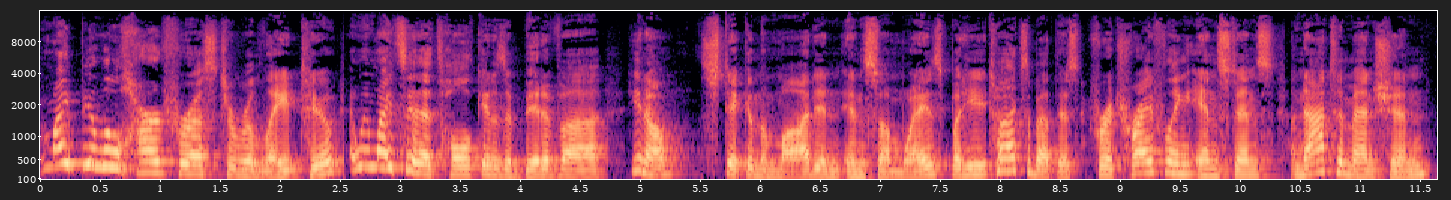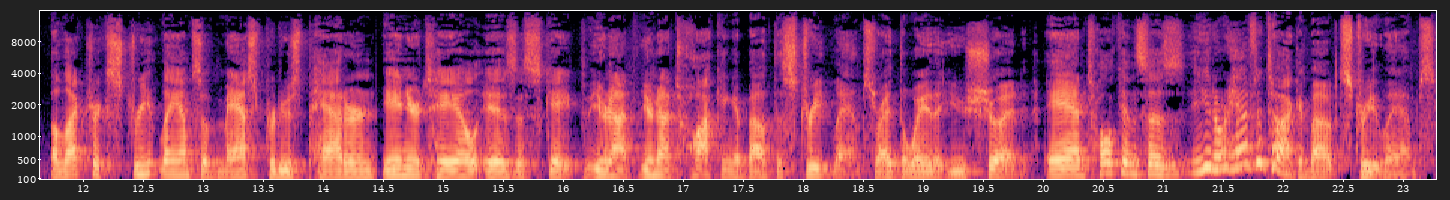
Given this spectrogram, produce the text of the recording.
might be a little hard for us to relate to. And we might say that Tolkien is a bit of a, you know, stick in the mud in, in some ways, but he talks about this for a trifling instance, not to mention electric street lamps of mass produced pattern in your tale is escape. You're not, you're not talking about the street lamps, right? The way that you should. And Tolkien says you don't have to talk about street lamps,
